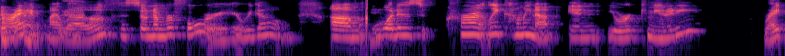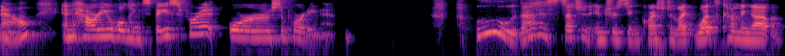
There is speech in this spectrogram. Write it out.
All right, my love. So number four, here we go. Um, yeah. What is currently coming up in your community right now, and how are you holding space for it or supporting it? Ooh, that is such an interesting question. Like, what's coming up?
